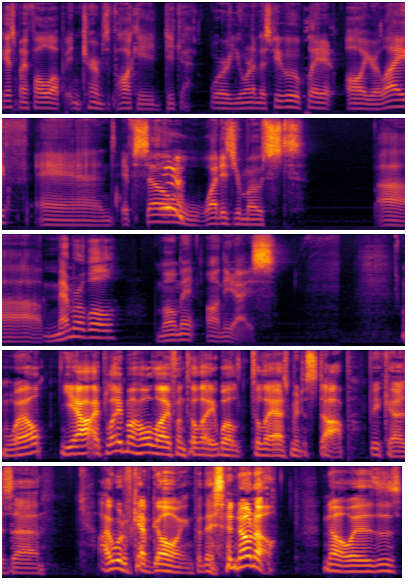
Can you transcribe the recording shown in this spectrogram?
guess my follow up in terms of hockey, did you, were you one of those people who played it all your life? And if so, yeah. what is your most uh, memorable moment on the ice? Well, yeah, I played my whole life until they well, till they asked me to stop because uh, I would have kept going, but they said no, no, no. This is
